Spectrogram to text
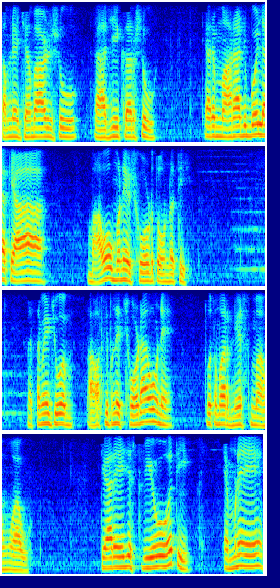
તમને જમાડશું, રાજી કરશું. ત્યારે મહારાજ બોલ્યા કે, આ બાવો મને છોડતો નથી. તમે જો બાવાથી મને છોડાવો ને તો તમારા નેસમાં હું આવું. ત્યારે એ જે સ્ત્રીઓ હતી, એમણે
